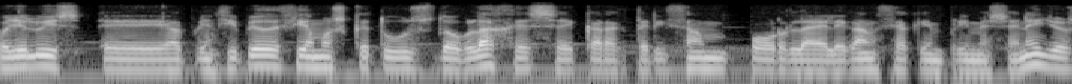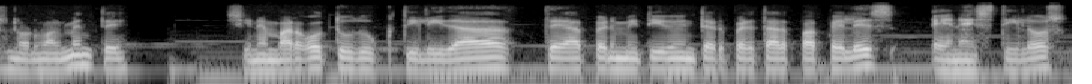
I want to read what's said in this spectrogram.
Oye Luis, eh, al principio decíamos que tus doblajes se caracterizan por la elegancia que imprimes en ellos normalmente. Sin embargo, tu ductilidad te ha permitido interpretar papeles en estilos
